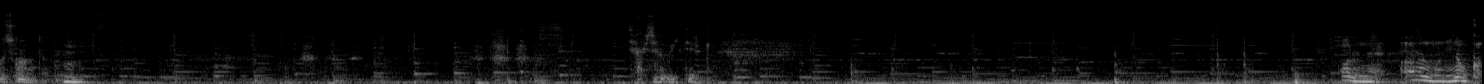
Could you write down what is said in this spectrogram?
押し込むんだ。うん。めちゃくちゃ浮いてるけあるね。あるのになんか。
